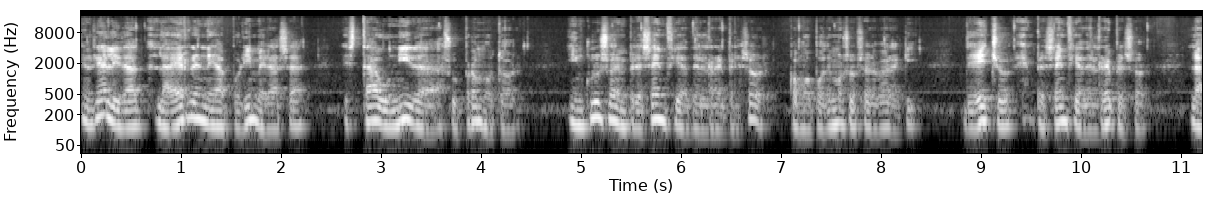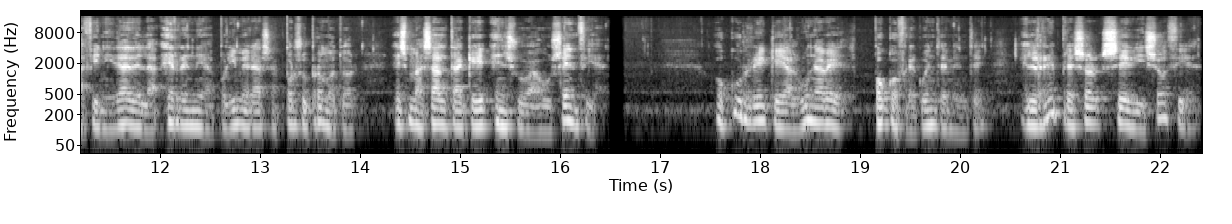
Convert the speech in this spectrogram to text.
En realidad, la RNA polimerasa está unida a su promotor incluso en presencia del represor, como podemos observar aquí. De hecho, en presencia del represor, la afinidad de la RNA polimerasa por su promotor es más alta que en su ausencia. Ocurre que alguna vez, poco frecuentemente, el represor se disocia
